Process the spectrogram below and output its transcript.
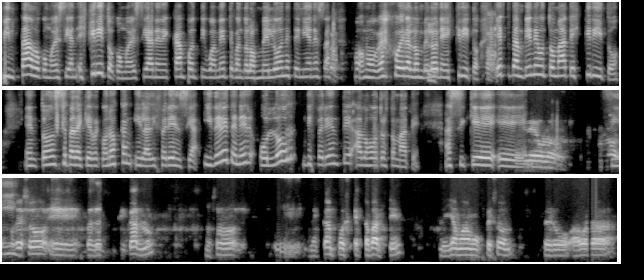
pintado, como decían, escrito, como decían en el campo antiguamente, cuando los melones tenían esa, como gajo eran los melones escritos. Este también es un tomate escrito, entonces para que reconozcan y la diferencia. Y debe tener olor diferente a los otros tomates. Así que... Eh, Tiene olor. Por eso, eh, para identificarlo, nosotros eh, en el campo esta parte le llamamos pezón, pero ahora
